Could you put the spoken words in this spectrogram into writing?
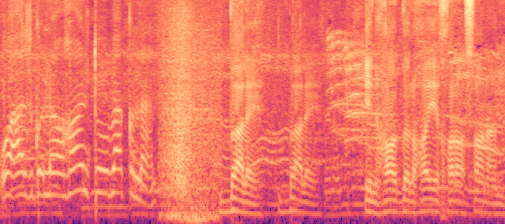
و از گناهان توبه کنند. بله بله. اینها گلهای خراسانند.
